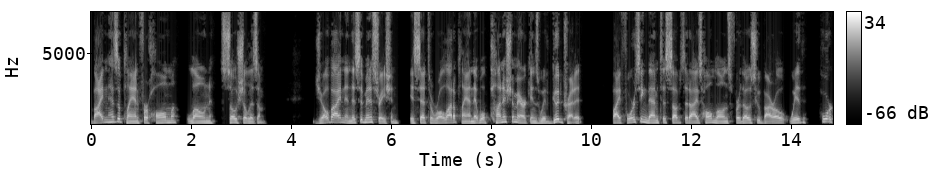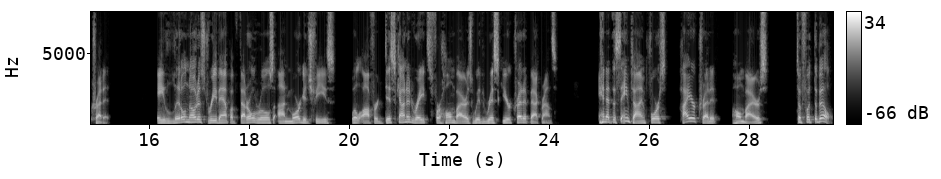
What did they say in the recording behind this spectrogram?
Biden has a plan for home loan socialism. Joe Biden and this administration is set to roll out a plan that will punish Americans with good credit by forcing them to subsidize home loans for those who borrow with poor credit. A little noticed revamp of federal rules on mortgage fees will offer discounted rates for homebuyers with riskier credit backgrounds. And at the same time, force higher credit homebuyers to foot the bill.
